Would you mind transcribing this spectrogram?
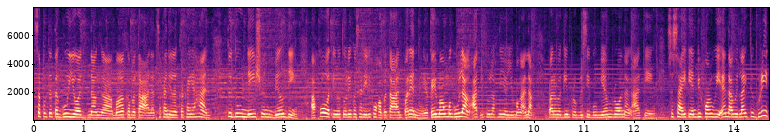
sa pagtataguyod ng uh, mga kabataan at sa kanilang kakayahan to do nation building. Ako, tinuturing ko sarili ko kabataan pa rin. Kayo mga magulang at itulak niyo yung mga anak para maging progresibong miyembro ng ating society. And before we end, I would like to greet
